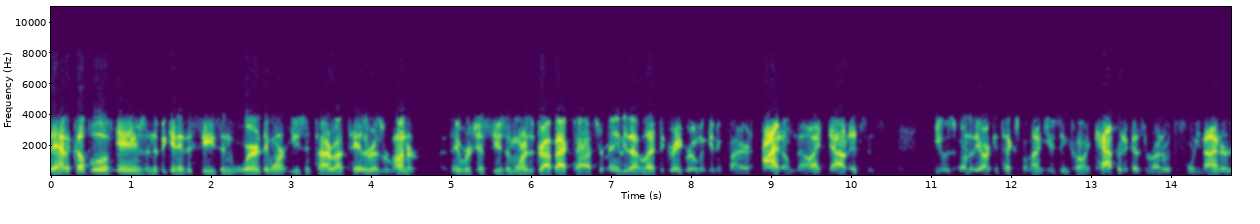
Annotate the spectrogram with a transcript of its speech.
they had a couple of games in the beginning of the season where they weren't using Tyrod Taylor as a runner. They were just using more as a drawback passer. Maybe that led to Greg Roman getting fired. I don't know. I doubt it since he was one of the architects behind using Colin Kaepernick as a runner with the 49ers.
